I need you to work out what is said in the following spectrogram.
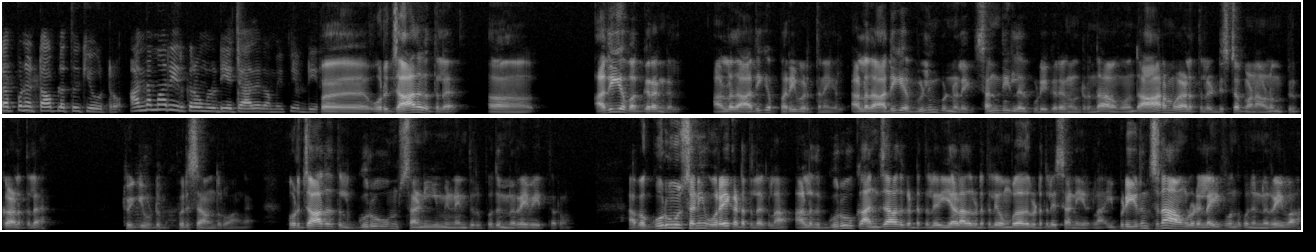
டப்புன்னு டாப்பில் தூக்கி விட்டுரும். அந்த மாதிரி இருக்கிறவங்களுடைய ஜாதக அமைப்பு எப்படி இருக்கும் ஒரு ஜாதகத்தில் அதிக வக்ரங்கள் அல்லது அதிக பரிவர்த்தனைகள் அல்லது அதிக விளிம்பு நிலை சந்தியில் இருக்கக்கூடிய கிரகங்கள் இருந்தால் அவங்க வந்து ஆரம்ப காலத்தில் டிஸ்டர்ப் ஆனாலும் பிற்காலத்தில் தூக்கி விட்டு பெருசாக வந்துடுவாங்க ஒரு ஜாதத்தில் குருவும் சனியும் இணைந்திருப்பது நிறைவை தரும். அப்போ குருவும் சனி ஒரே கட்டத்தில் இருக்கலாம் அல்லது குருவுக்கு அஞ்சாவது கட்டத்திலே ஏழாவது கட்டத்திலே ஒன்பதாவது கட்டத்திலே சனி இருக்கலாம். இப்படி இருந்துச்சுன்னா அவங்களுடைய லைஃப் வந்து கொஞ்சம் நிறைவாக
